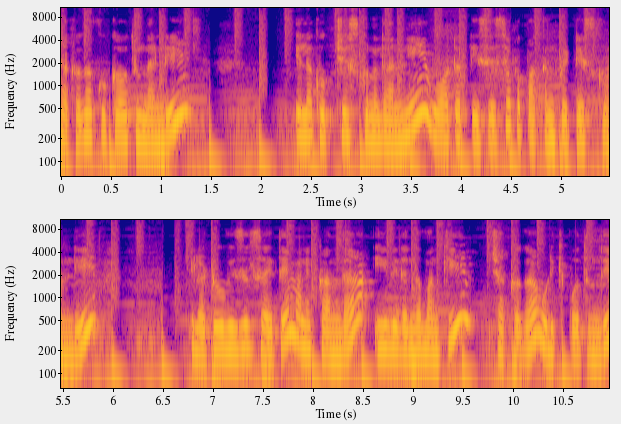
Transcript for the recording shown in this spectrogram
చక్కగా కుక్ అవుతుందండి. ఇలా కుక్ చేసుకున్న దాన్ని వాటర్ తీసేసి ఒక పక్కన పెట్టేసుకోండి. ఇలా టూ విజిల్స్ అయితే మనకి కంద ఈ విధంగా మనకి చక్కగా ఉడికిపోతుంది.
